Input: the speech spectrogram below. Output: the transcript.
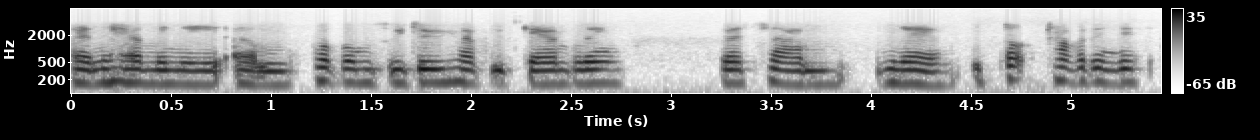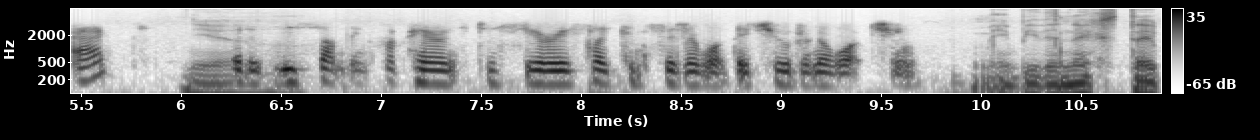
and how many um, problems we do have with gambling. But, um, you know, it's not covered in this act, yeah. but it is something for parents to seriously consider what their children are watching maybe the next step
